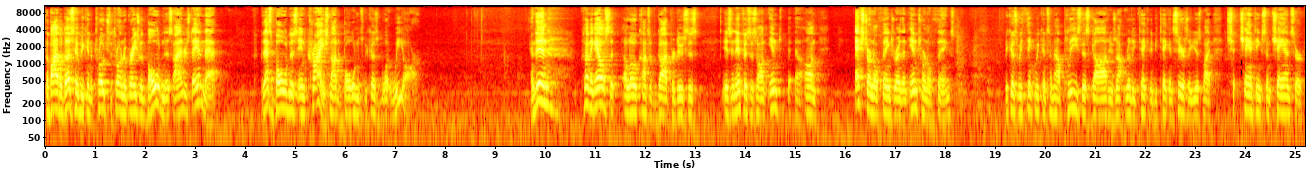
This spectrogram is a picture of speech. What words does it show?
The Bible does say we can approach the throne of grace with boldness. I understand that. But that's boldness in Christ, not boldness because of what we are. And then something else that a low concept of God produces is an emphasis on, in, uh, on external things rather than internal things because we think we can somehow please this God who's not really taken to be taken seriously just by ch- chanting some chants or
